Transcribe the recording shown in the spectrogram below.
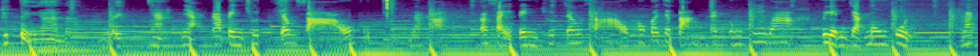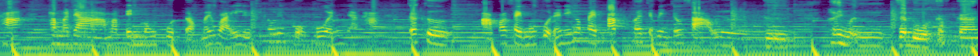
ชุดแต่งงานอะเล็กอะเนี่ยก็เป็นชุดเจ้าสาวนะคะ ก็ใส่เป็นชุดเจ้าสาวเขาก็จะต่างกันตรงที่ว่าเปลี่ยนจากมงกุฎนะคะ ธรรมดามาเป็นมงกุฎดอกไม้ไหวหรือที่เขาเรียกหัวกวนนะคะ ก็คืออ่าพอใส่มงกุฎอันนี้เข้าไปปั๊บก็จะเป็นเจ้าสาวเลยคือให้มันสะดวกกับการ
